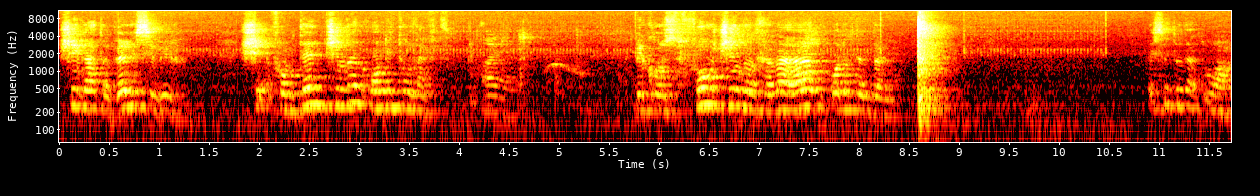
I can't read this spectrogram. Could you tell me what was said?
She got a very severe. She, from ten children, only two left. Because four children Hannah had, all of them died. Listen to that. Why?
